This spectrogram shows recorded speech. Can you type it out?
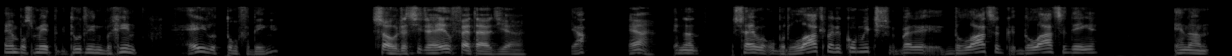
Templesmith doet in het begin hele toffe dingen. Zo, dat ziet er heel vet uit, ja. Ja. Ja. En dan zijn we op het laatst bij de comics, bij de, de, laatste, de laatste dingen. En dan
